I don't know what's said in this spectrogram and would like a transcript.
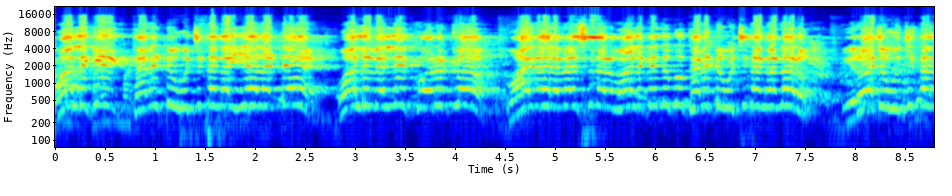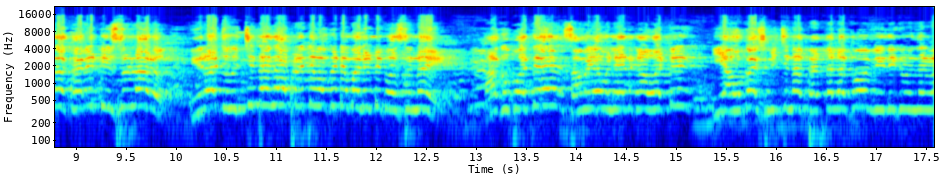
వాళ్ళకి కరెంటు ఉచితంగా ఇవ్వాలంటే వాళ్ళు వెళ్ళి కోర్టులో వాయిదాలు వేస్తున్నారు. వాళ్ళకి ఎందుకు కరెంటు ఉచితంగా అన్నారు? ఈరోజు ఉచితంగా కరెంటు ఇస్తున్నారు. ఈ రోజు ఉచితంగా ప్రతి ఒక్కటి మన ఇంటికి వస్తున్నాయి. కాకపోతే సమయం లేదు కాబట్టి ఈ అవకాశం ఇచ్చిన పెద్దలకు వీధికి ఉన్న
